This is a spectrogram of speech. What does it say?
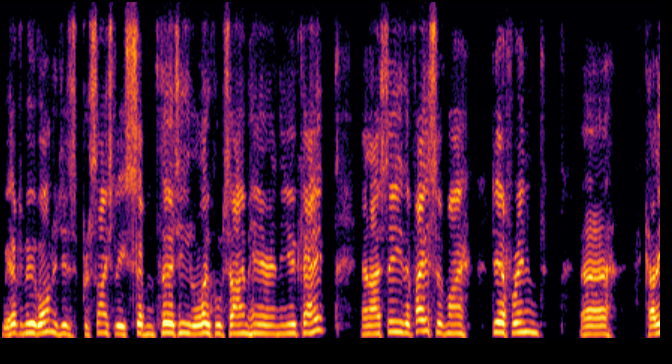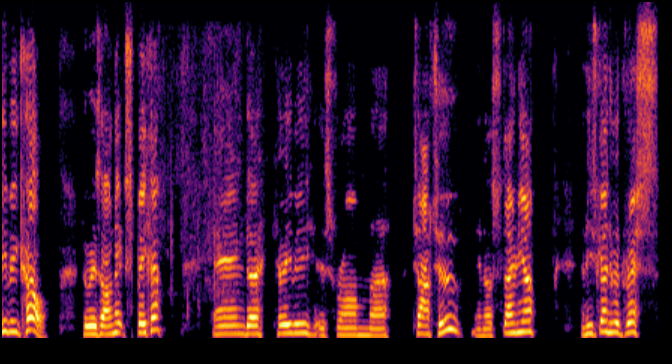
we have to move on. It is precisely 7.30 local time here in the UK. And I see the face of my dear friend, uh, Kalevi Kull, who is our next speaker. And uh, Kalevi is from uh, Tartu in Estonia, and he's going to address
